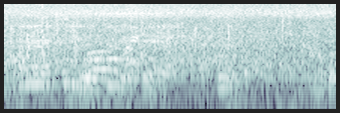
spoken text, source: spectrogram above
長年チームを率いてきて、どうですか監督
